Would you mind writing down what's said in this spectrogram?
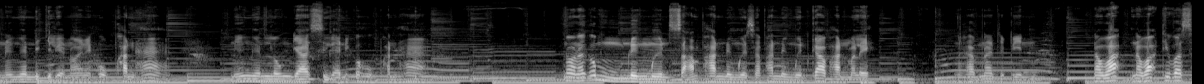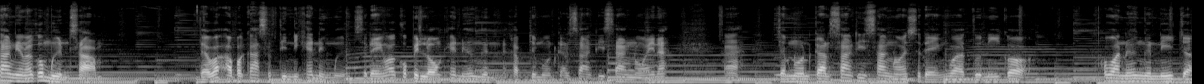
เนื้อเงินนี่จะเหลือน้อยใน6,500เนื้อเงินลงยาเสือนี่ก็ 6,500นอกนั้นก็ 13,000 13,000 19,000 มาเลยนะครับน่าจะเป็นนวะนวะที่ว่าสร้างเนี่ยน้อยก็ 13,000 แต่ว่าอัลปาก้าสตินนี่แค่ 10,000 แสดงว่าก็เป็นรองแค่เนื้อเงินนะครับจำนวนการสร้างที่สร้างน้อยนะอะจำนวนการสร้างที่สร้างน้อยแสดงว่าตัวนี้ก็ เพราะว่าเนื้อเงินนี้จะ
